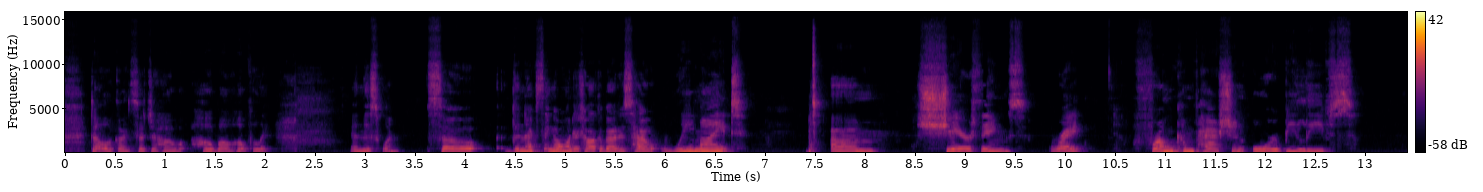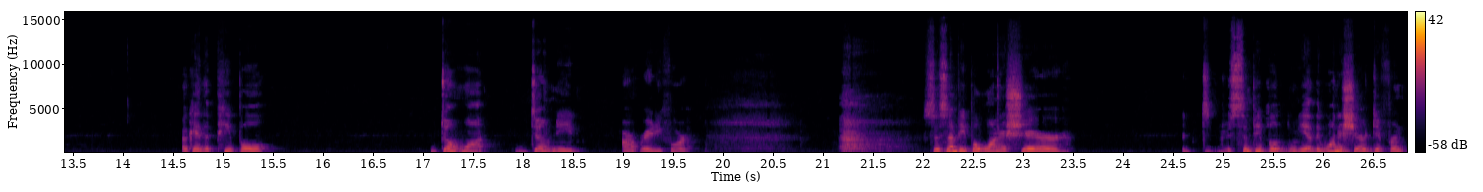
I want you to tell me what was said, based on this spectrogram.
don't look like such a hobo, hopefully, in this one. So the next thing I want to talk about is how we might um, share things, right? From compassion or beliefs, okay, that people don't want, don't need, aren't ready for. So some people want to share some people, yeah, they want to share different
